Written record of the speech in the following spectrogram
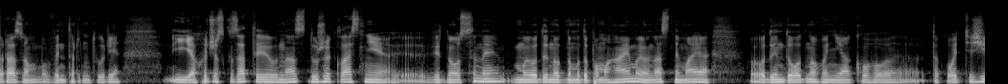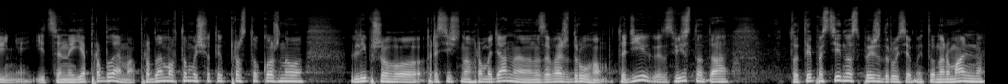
е, разом в інтернатурі. І я хочу сказати, у нас дуже класні е, відносини. Ми один одному допомагаємо, і у нас немає один до одного ніякого е, такого тяжіння. І це не є проблема. Проблема в тому, що ти просто кожного ліпшого пересічного громадяна називаєш другом. Тоді, звісно, да. То ти постійно спиш з друзями, то нормально.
